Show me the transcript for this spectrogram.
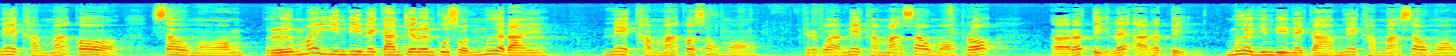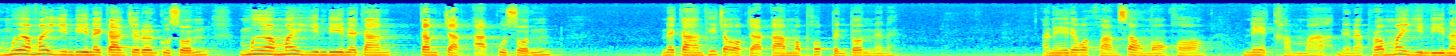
เนคขมมะก็เศร้ามอง หรือไม่ยินดีในการเจริญกุศลเมื่อใด เนคขมมะก็เศร้ามองเรียกว่าเนคขมมะเศร้ามอง เพราะรติและอารติ เมื่อยินดีในกามเนคขมมะเศร้าหมอง เมื่อไม่ยินดีในการเจริญกุศล เมื่อไม่ยินดีในการกำจัดอกุศล ในการที่จะออกจากกามมาพบเป็นต้นเนี่ยนะอันนี้เรียกว่าความเศร้าหมองของเนคขมมะเนี่ยนะเพราะไม่ยินดีใน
